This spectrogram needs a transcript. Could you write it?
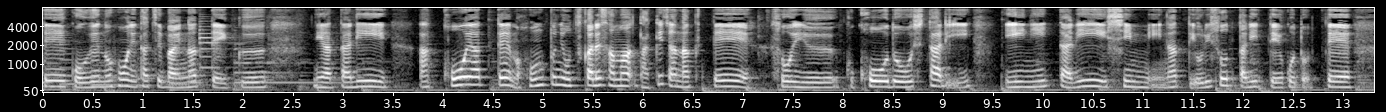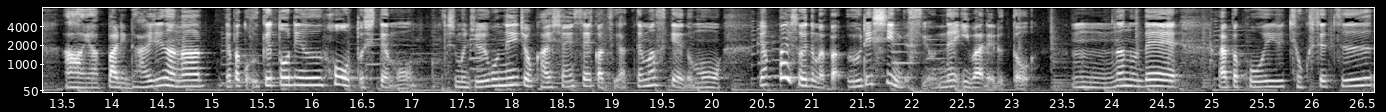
てこう上の方に立場になっていくにあたりあこうやって、まあ、本当にお疲れ様だけじゃなくてそういうこう行動したり言いに行ったり親身になって寄り添ったりっていうことってあやっぱり大事だな。やっぱこう受け取る方としても私も15年以上会社員生活やってますけれどもやっぱりそれでもやっぱ嬉しいんですよね言われると。うん、なのでやっぱこういう直接、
